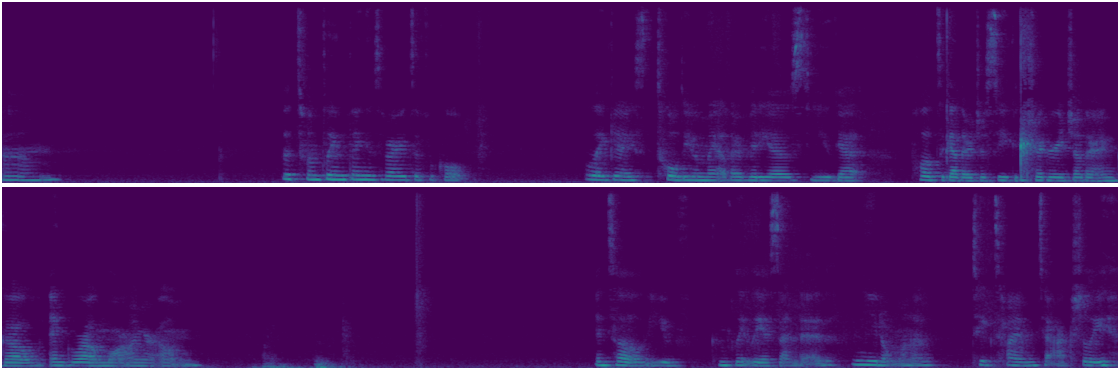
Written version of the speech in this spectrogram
Um the twin flame thing is very difficult. Like I told you in my other videos, you get pulled together just so you can trigger each other and go and grow more on your own. Until you've completely ascended. You don't want to take time to actually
